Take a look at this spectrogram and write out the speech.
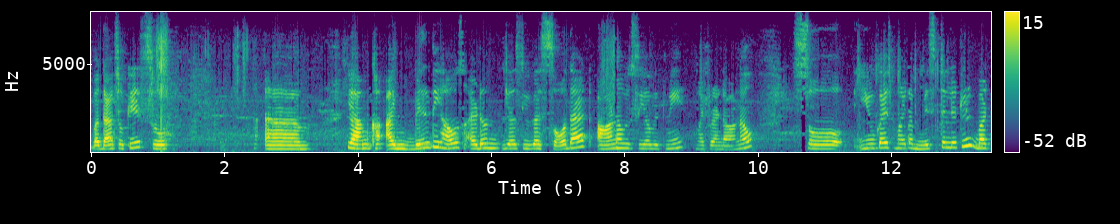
but that's okay. So um, yeah, I'm I'm build the house. I don't guess you guys saw that. Arnav is here with me, my friend Arnav. So you guys might have missed a little, but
